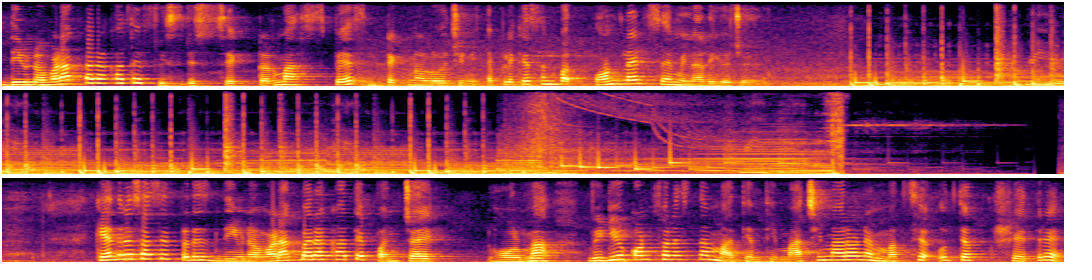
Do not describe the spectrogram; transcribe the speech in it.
દીવના વણાકપારા ખાતે ફિશરીઝ સેક્ટરમાં સ્પેસ ટેકનોલોજીની એપ્લિકેશન પર ઓનલાઈન સેમિનાર યોજાયો. કેન્દ્ર શાસિત પ્રદેશ દીવના વણાકબારા ખાતે પંચાયત હોલમાં વીડિયો કોન્ફરન્સના માધ્યમથી માછીમારોને મત્સ્ય ઉદ્યોગ ક્ષેત્રે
